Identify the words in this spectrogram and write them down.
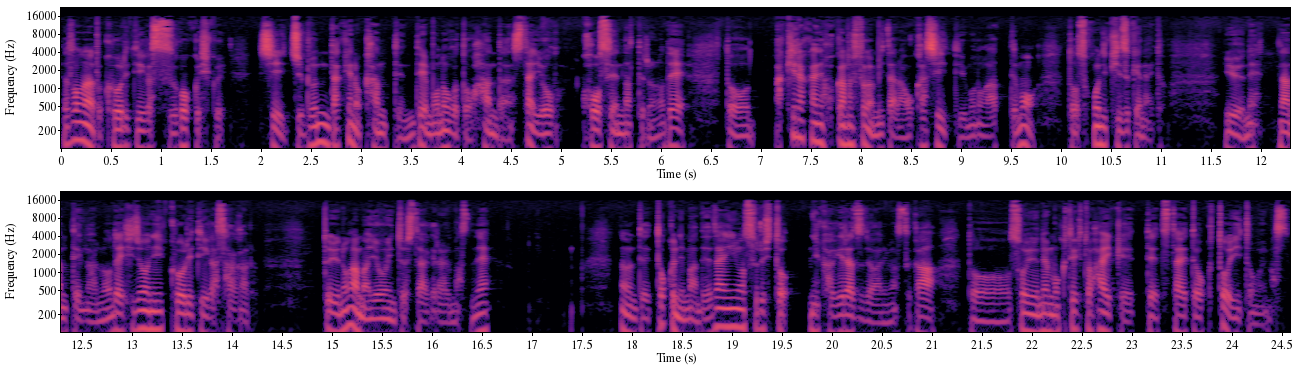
でそうなるとクオリティがすごく低いし自分だけの観点で物事を判断した構成になってるのでと明らかに他の人が見たらおかしいっていうものがあってもとそこに気づけないという、ね、難点があるので非常にクオリティが下がるというのがま要因として挙げられますね。なので特にまデザインをする人に限らずではありますがとそういう、ね、目的と背景って伝えておくといいと思います。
